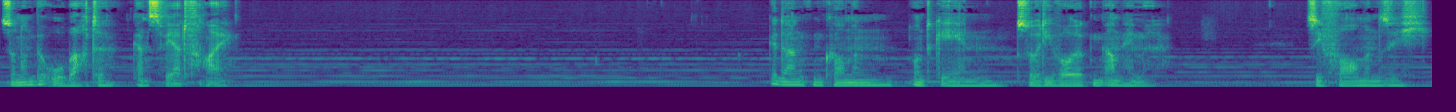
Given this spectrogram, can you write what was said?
sondern beobachte ganz wertfrei. Gedanken kommen und gehen, so wie die Wolken am Himmel. Sie formen sich,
